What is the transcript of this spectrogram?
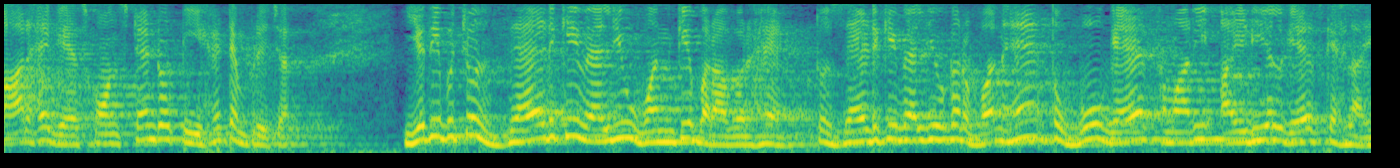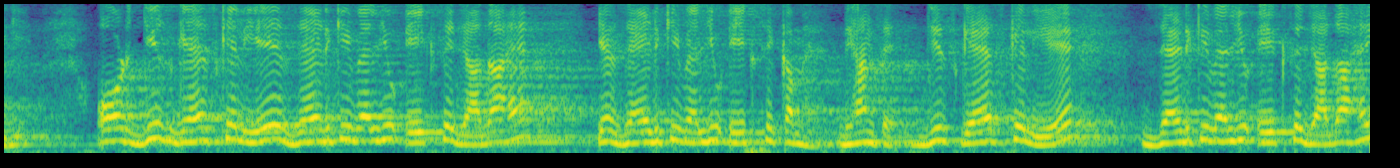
R है गैस कांस्टेंट और टी है टेम्परेचर यदि बच्चों z की वैल्यू वन के बराबर है तो z की वैल्यू अगर वन है तो वो गैस हमारी आइडियल गैस कहलाएगी। और जिस गैस के लिए z की वैल्यू एक से ज़्यादा है, या z की वैल्यू एक से कम है, ध्यान से, जिस गैस के लिए z की वैल्यू एक से ज़्यादा है,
